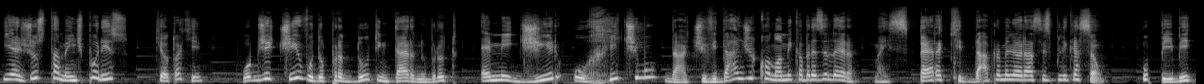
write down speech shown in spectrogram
E é justamente por isso que eu tô aqui. O objetivo do Produto Interno Bruto é medir o ritmo da atividade econômica brasileira. Mas espera que dá para melhorar essa explicação. O PIB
